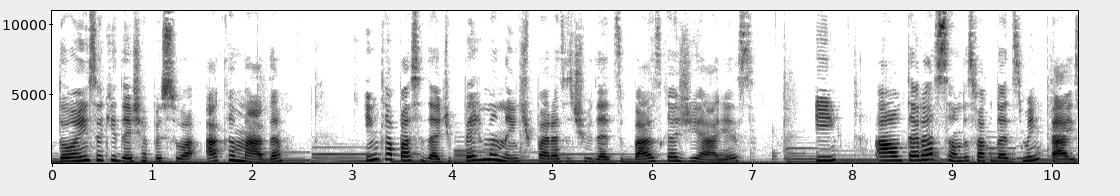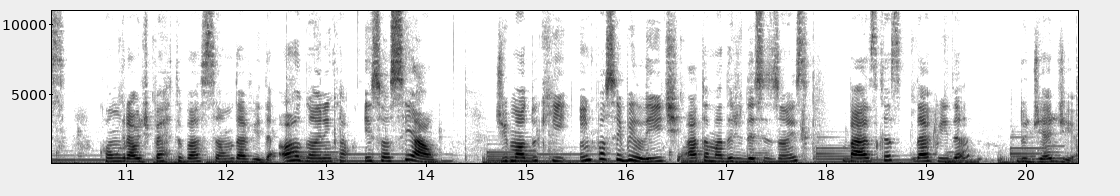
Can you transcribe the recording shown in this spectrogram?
doença que deixa a pessoa acamada incapacidade permanente para as atividades básicas diárias e a alteração das faculdades mentais, com um grau de perturbação da vida orgânica e social, de modo que impossibilite a tomada de decisões básicas da vida do dia a dia.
